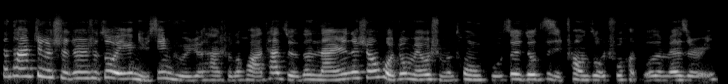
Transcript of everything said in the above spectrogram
但她这个是就是是作为一个女性主义者她说的话，她觉得男人的生活中没有什么痛苦，所以就自己创作出很多的 misery。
